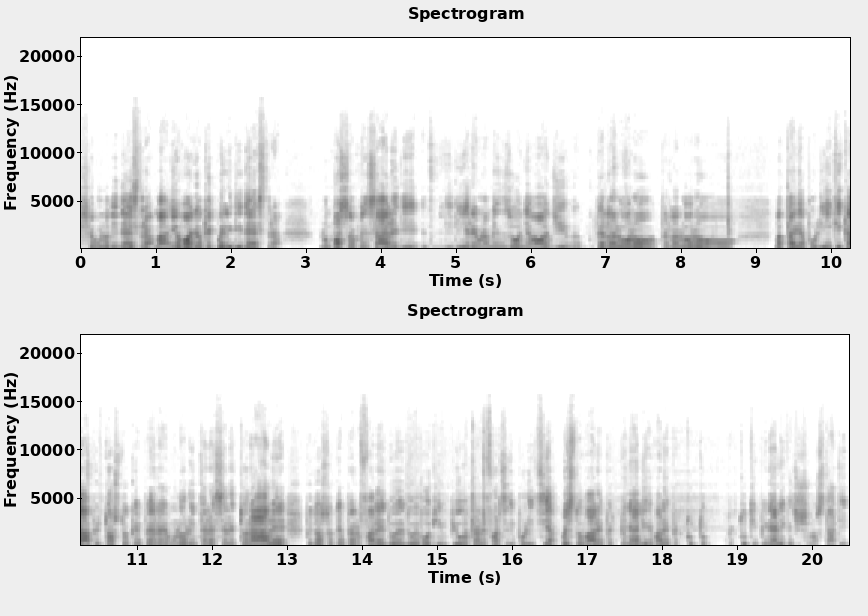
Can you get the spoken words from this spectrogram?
se, uno di destra, ma io voglio che quelli di destra non possano pensare di, di dire una menzogna oggi per la loro, per la loro battaglia politica, piuttosto che per un loro interesse elettorale, piuttosto che per fare due, due voti in più tra le forze di polizia. Questo vale per Pinelli e vale per, tutto, per tutti i Pinelli che ci sono stati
